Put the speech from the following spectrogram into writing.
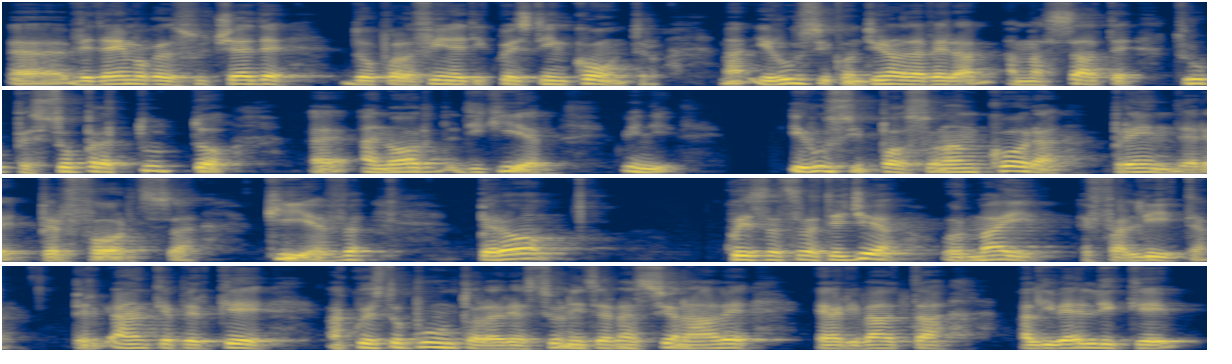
eh, vedremo cosa succede dopo la fine di questo incontro, ma i russi continuano ad avere ammassate truppe soprattutto eh, a nord di Kiev, quindi i russi possono ancora prendere per forza Kiev, però questa strategia ormai è fallita, per, anche perché a questo punto la reazione internazionale è arrivata a livelli che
